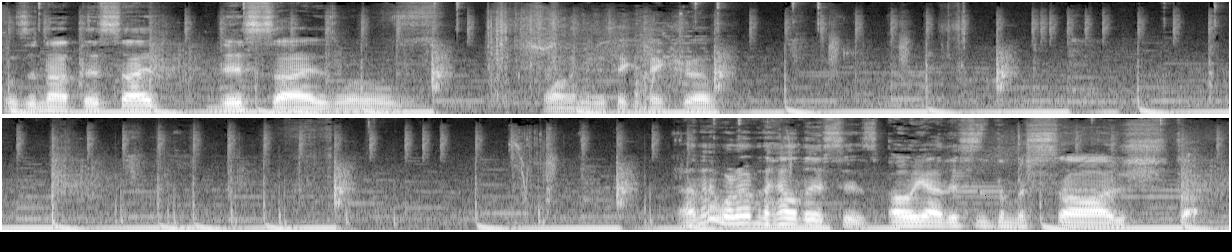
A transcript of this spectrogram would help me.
Was it not this side? This side is what I was wanting me to take a picture of. And then whatever the hell this is. Oh yeah, this is the massage stuff.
